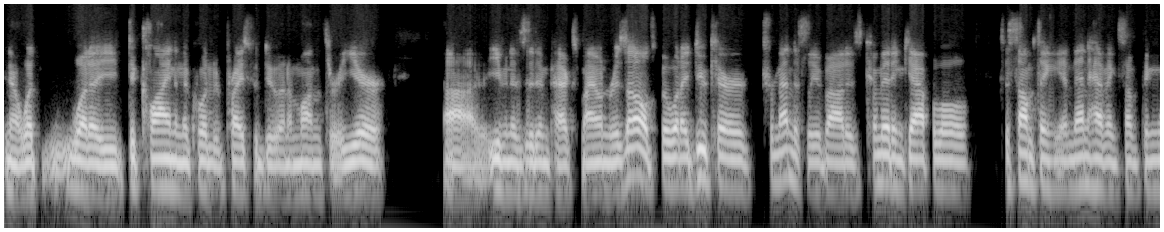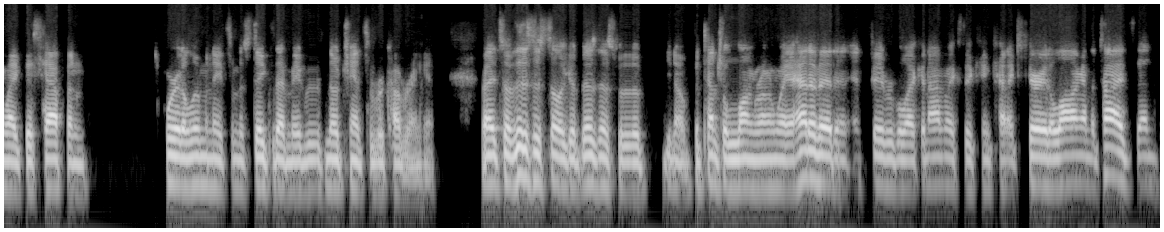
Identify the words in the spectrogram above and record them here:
you know, what what a decline in the quoted price would do in a month or a year, uh, even as it impacts my own results. But what I do care tremendously about is committing capital to something and then having something like this happen where it illuminates a mistake that I made with no chance of recovering it. Right. So if this is still a good business with a you know potential long runway ahead of it and, and favorable economics that can kind of carry it along on the tides, then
